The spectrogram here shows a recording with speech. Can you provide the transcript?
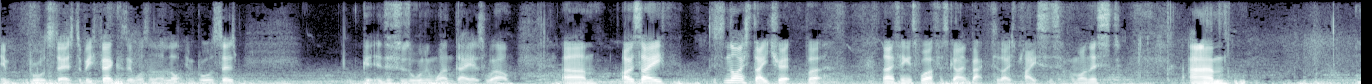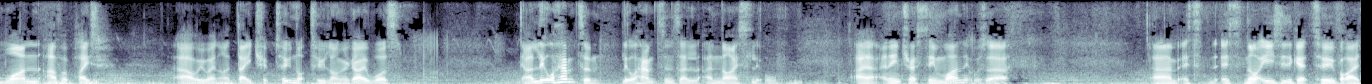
in Broadstairs. To be fair, because there wasn't a lot in Broadstairs. This was all in one day as well. Um, I would say it's a nice day trip, but I don't think it's worth us going back to those places if I'm honest. Um, one other place uh, we went on a day trip to not too long ago was uh, Littlehampton. Littlehampton's a, a nice little, uh, an interesting one. It was a, um, it's it's not easy to get to via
